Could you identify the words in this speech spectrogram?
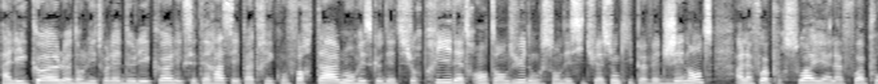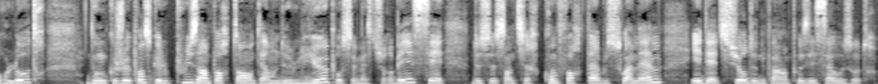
à l'école, dans les toilettes de l'école, etc. C'est pas très confortable. On risque d'être surpris, d'être entendu. Donc, ce sont des situations qui peuvent être gênantes, à la fois pour soi et à la fois pour l'autre. Donc, je pense que le plus important en termes de lieu pour se masturber, c'est de se sentir confortable soi-même et d'être sûr de ne pas imposer ça aux autres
